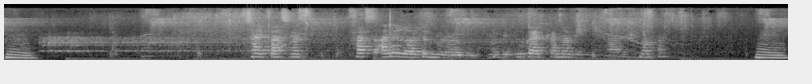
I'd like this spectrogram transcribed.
Hm. Das ist halt was, was fast alle Leute mögen. Und mit Nougat kann man wenig falsch machen. Hm.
